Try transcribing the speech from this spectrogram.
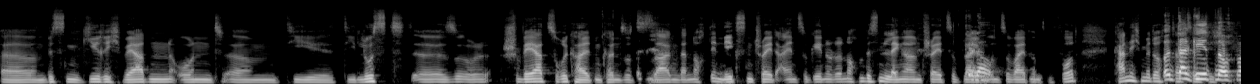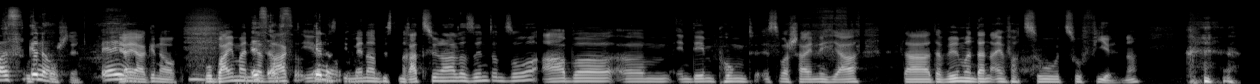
äh, ein bisschen gierig werden und ähm, die, die Lust äh, so schwer zurückhalten können, sozusagen dann noch den nächsten Trade einzugehen oder noch ein bisschen länger im Trade zu bleiben genau. und so weiter und so fort. Kann ich mir doch Und da geht noch was, genau. Vorstellen. Ja, ja. ja, ja genau. Wobei man ist ja sagt so. eher, genau. dass die Männer ein bisschen rationaler sind und so, aber ähm, in dem Punkt ist wahrscheinlich, ja, da, da will man dann einfach zu, zu viel, ne?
